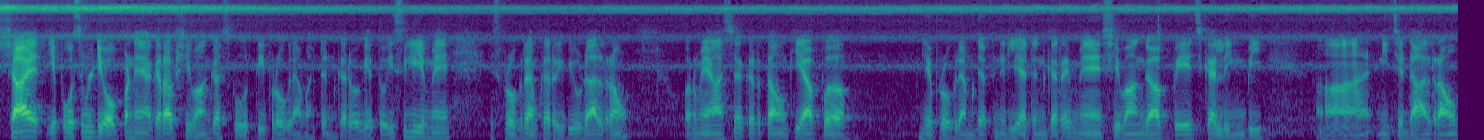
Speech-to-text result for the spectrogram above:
शायद ये पॉसिबिलिटी ओपन है, अगर आप शिवांगा स्फूर्ति प्रोग्राम अटेंड करोगे तो इसीलिए मैं इस प्रोग्राम का रिव्यू डाल रहा हूँ और मैं आशा करता हूँ कि आप ये प्रोग्राम डेफिनेटली अटेंड करें। मैं शिवांगा पेज का लिंक भी नीचे डाल रहा हूँ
